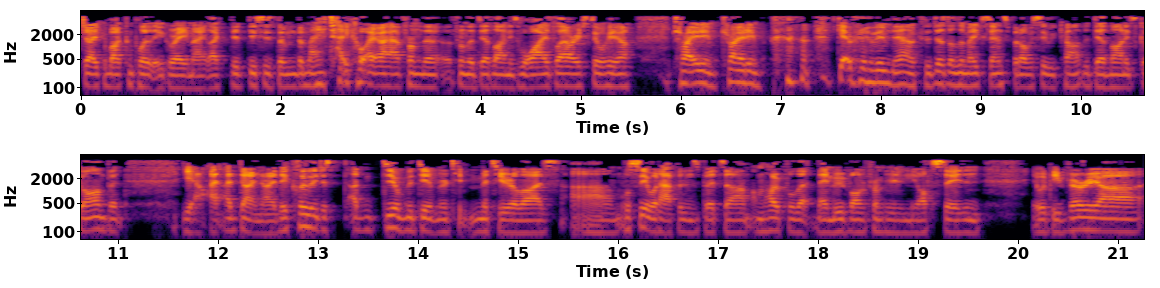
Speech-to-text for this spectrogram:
Jacob, I completely agree, mate. Like this is the the main takeaway I have from the from the deadline is why is Lauri still here? Trade him, trade him, get rid of him now because it just doesn't make sense. But obviously we can't. The deadline is gone. But yeah, I, I don't know. They clearly just a deal didn't materialize. Um, we'll see what happens. But um, I'm hopeful that they move on from him in the off season. It would be very uh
